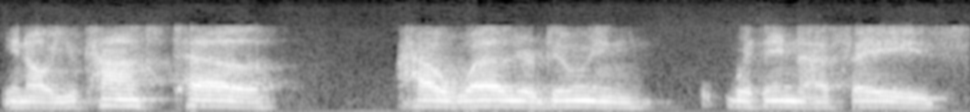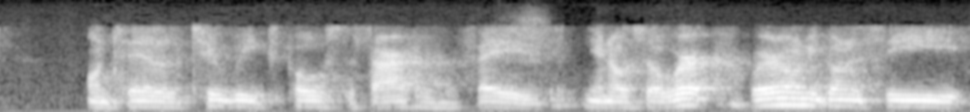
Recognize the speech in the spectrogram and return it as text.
you know you can't tell how well you're doing within a phase until two weeks post the start of the phase. You know, so we're we're only going to see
